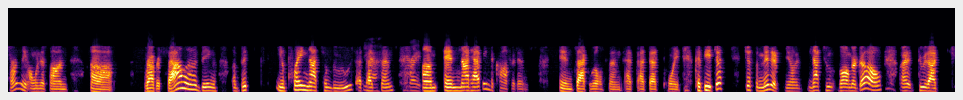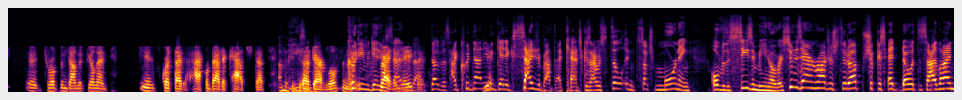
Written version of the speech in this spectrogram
certainly onus on uh, Robert Saleh being a bit you know playing not to lose at Yeah, that sense, right. um, and not having the confidence in Zach Wilson at, at that point because he had just just a minute you know not too long ago uh, through that uh, drove them down the field and. You know, of course, that acrobatic catch that Amazing. uh, Garrett Wilson Couldn't made. even get Right, excited amazing. about it. Douglas, I could not Yeah. even get excited about that catch because I was still in such mourning over the season being over. As soon as Aaron Rodgers stood up, shook his head no at the sideline,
